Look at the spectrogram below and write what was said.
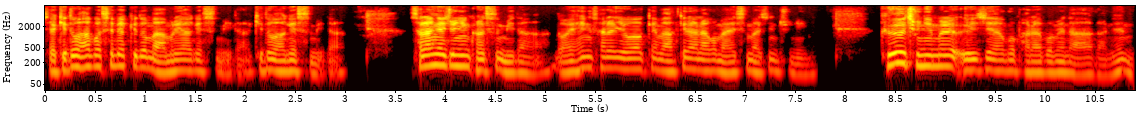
자, 기도하고 새벽 기도 마무리하겠습니다. 기도하겠습니다. 사랑해 주님 그렇습니다. 너의 행사를 여호와께 맡기라라고 말씀하신 주님. 그 주님을 의지하고 바라보며 나아가는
